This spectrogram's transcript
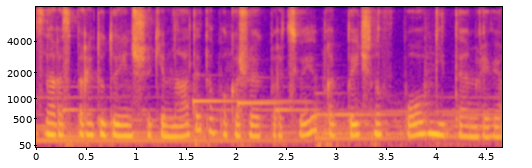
Зараз перейду до іншої кімнати та покажу, як працює практично в повній темряві.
